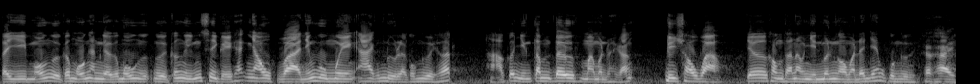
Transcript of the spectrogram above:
Tại vì mỗi người có mỗi ngành nghề có mỗi người, người có những suy nghĩ khác nhau. Và những vùng miền ai cũng đều là con người hết. Họ có những tâm tư mà mình phải gắn đi sâu vào. Chứ không thể nào nhìn bên ngoài mà đánh giá một con người. Rất hay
